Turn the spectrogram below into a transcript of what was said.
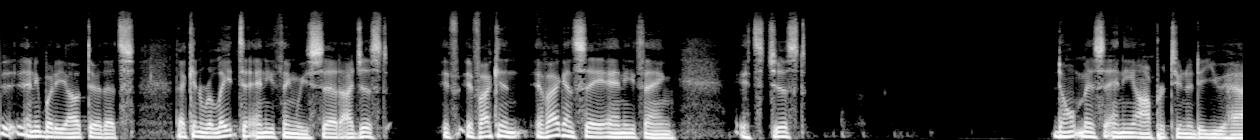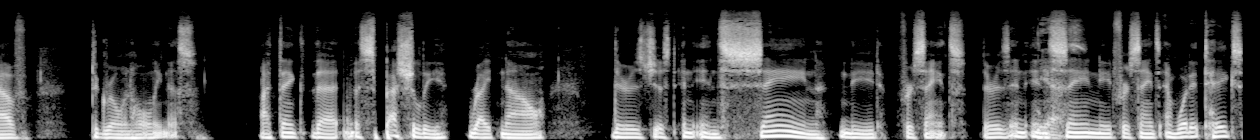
anybody out there that's, that can relate to anything we said, I just, if, if I can, if I can say anything, it's just don't miss any opportunity you have to grow in holiness. I think that especially right now, there is just an insane need for saints. There is an insane need for saints. And what it takes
